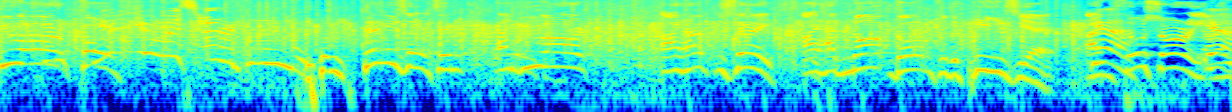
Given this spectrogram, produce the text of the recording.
you are, of course, Continuous entertainment. Continuous entertainment, and you are. I have to say, I had not gotten to the P's yet. Yeah. I'm so sorry. Yeah.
